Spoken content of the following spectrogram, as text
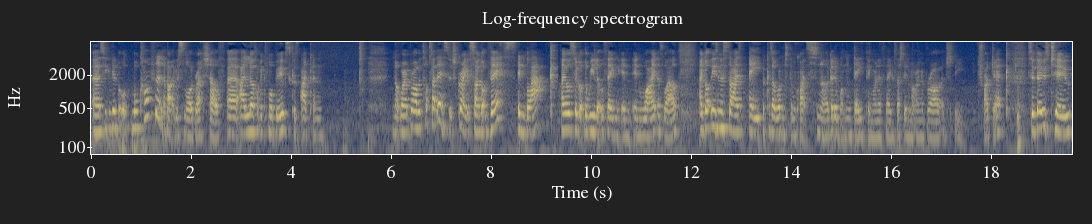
Uh, so you can feel a bit more, confident about your smaller breast shelf. Uh, I love having small boobs because I can not wear a bra with tops like this, which is great. So I got this in black. I also got the wee little thing in, in white as well. I got these in a size 8 because I wanted them quite snug. I didn't want them gaping or anything, especially if I'm not wearing a bra, that'd just be tragic. So those two.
